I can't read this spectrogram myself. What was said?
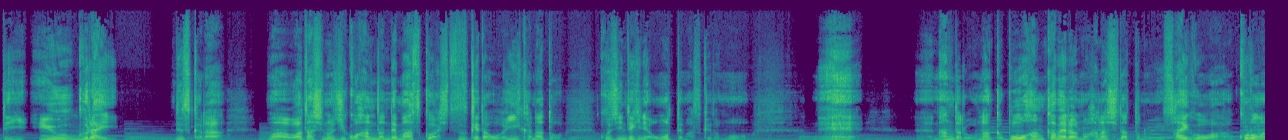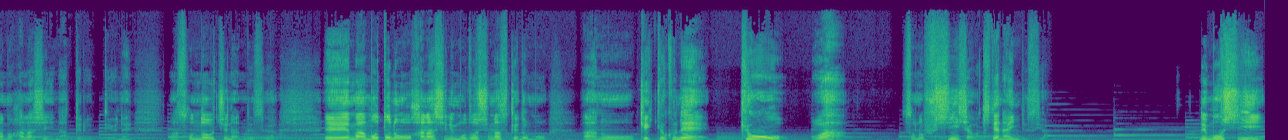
ていうぐらいですからまあ私の自己判断でマスクはし続けた方がいいかなと個人的には思ってますけどもねえなんだろうなんか防犯カメラの話だったのに最後はコロナの話になってるっていうね、まあ、そんなオチなんですが、えー、まあ元のお話に戻しますけどもあの結局ね今日はその不審者は来てないんですよ。でもし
